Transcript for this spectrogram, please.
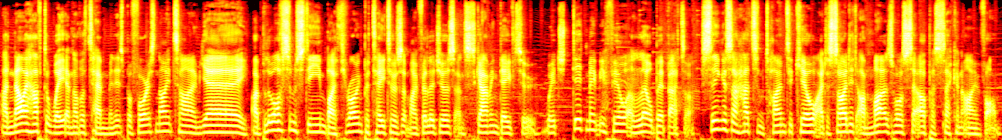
And now I have to wait another 10 minutes before it's nighttime. Yay. I blew off some steam by throwing potatoes at my villagers and scamming Dave 2, which did make me feel a little bit better. Seeing as I had some time to kill, I decided I might as well set up a second iron farm.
